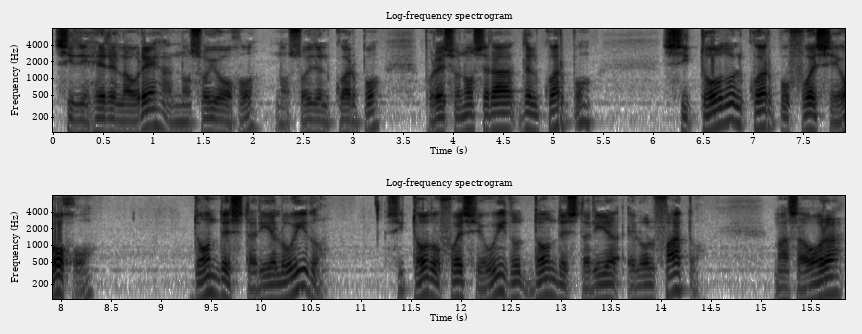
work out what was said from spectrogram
Si dijere la oreja, no soy ojo, no soy del cuerpo, por eso no será del cuerpo. Si todo el cuerpo fuese ojo, ¿dónde estaría el oído? Si todo fuese oído, ¿dónde estaría el olfato? Mas ahora,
